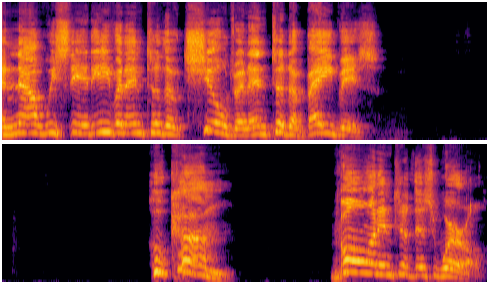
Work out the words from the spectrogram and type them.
And now we see it even into the children, into the babies who come born into this world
